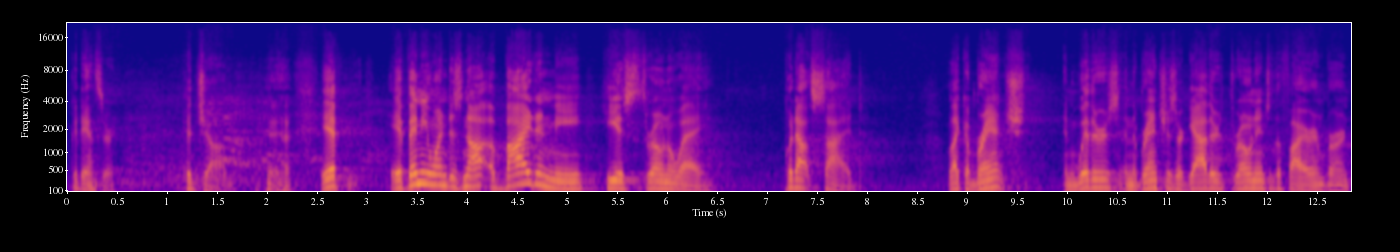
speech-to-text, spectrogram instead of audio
Good answer. Good job. if, if anyone does not abide in me, he is thrown away, put outside, like a branch and withers, and the branches are gathered, thrown into the fire, and burned.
